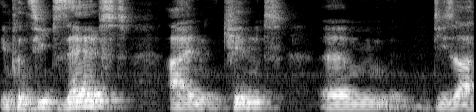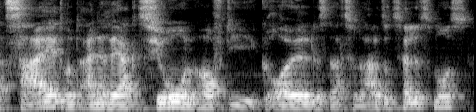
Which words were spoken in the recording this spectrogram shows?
im Prinzip selbst ein Kind ähm, dieser Zeit und eine Reaktion auf die Gräuel des Nationalsozialismus.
